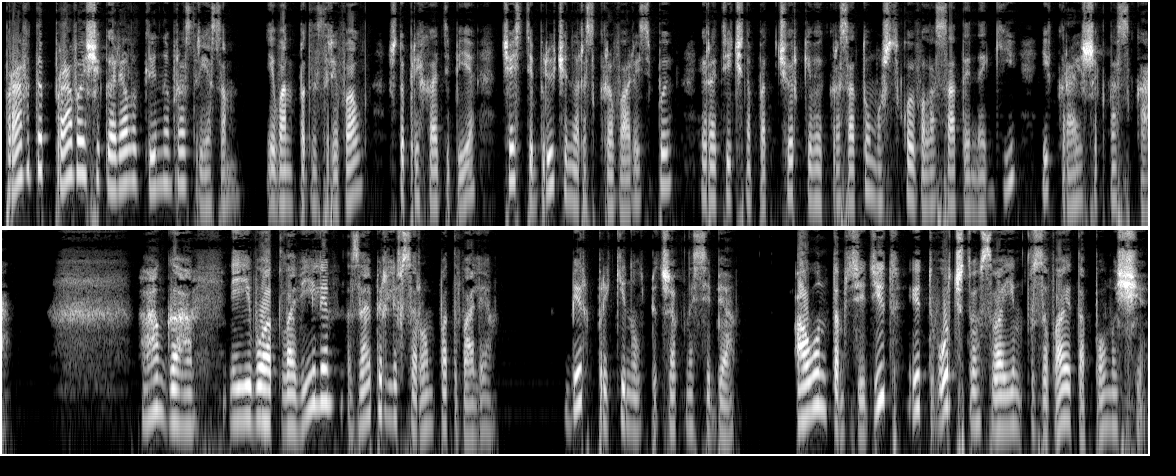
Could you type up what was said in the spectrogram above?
Правда, правая щеголяла длинным разрезом. Иван подозревал, что при ходьбе части брючины раскрывались бы, эротично подчеркивая красоту мужской волосатой ноги и краешек носка. Ага, и его отловили, заперли в сыром подвале. Бер прикинул пиджак на себя – а он там сидит и творчеством своим вызывает о помощи.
